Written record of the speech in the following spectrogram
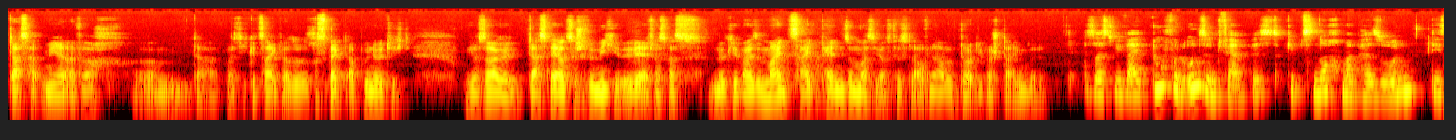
Das hat mir einfach, ähm, da, was ich gezeigt, also Respekt abgenötigt. Und ich auch sage, das wäre für mich etwas, was möglicherweise mein Zeitpensum, was ich aus fürs Laufen habe, deutlich übersteigen würde. Das heißt, wie weit du von uns entfernt bist, gibt es nochmal Personen, die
